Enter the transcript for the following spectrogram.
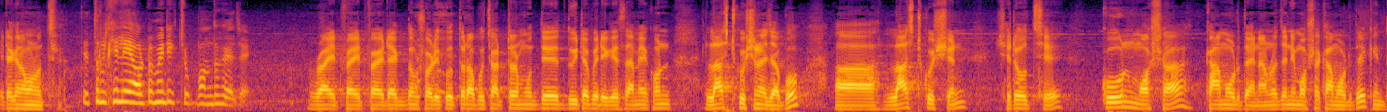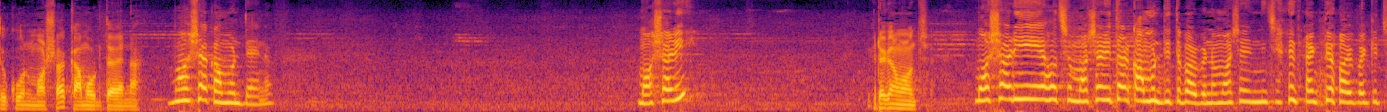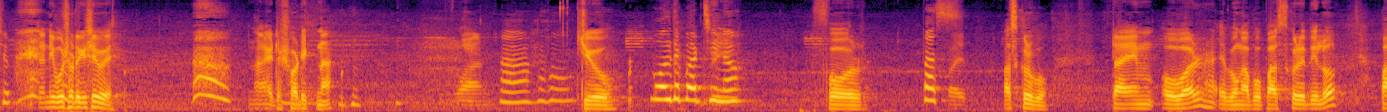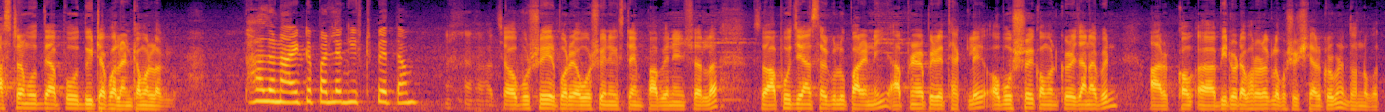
এটা কেন মনে হচ্ছে? তেঁতুল খেলে অটোমেটিক চোখ বন্ধ হয়ে যায়। রাইট রাইট রাইট একদম সঠিক উত্তর। আপু চারটার মধ্যে দুইটা পেরে গেছে। আমি এখন লাস্ট কোশ্চেনে যাব। লাস্ট কোশ্চেন সেটা হচ্ছে কোন মশা কামড় দেয় না? আমরা জানি মশা কামড় দেয় কিন্তু কোন মশা কামড় দেয় না? মশা কামড় দেয় না। মশারি? এটা কেমন হচ্ছে? মশারি হচ্ছে মশারি তো আর কামড় দিতে পারবে না। মশারির নিচে থাকতে হয় বা কিছু। এটা নিব সঠিক হিসেবে? না এটা সঠিক না। টু বলতে পারছি না। ফোর পাস পাস করব। টাইম ওভার এবং আপু পাস করে দিল। পাঁচটার মধ্যে আপু দুইটা পালেন কেমন লাগল? ভালো না আরেকটা পারলে গিফট পেতাম। আচ্ছা অবশ্যই এরপরে অবশ্যই নেক্সট টাইম পাবেন ইনশাল্লাহ সো আপু যে অ্যান্সারগুলো পারেনি আপনারা পেরে থাকলে অবশ্যই কমেন্ট করে জানাবেন। আর ভিডিওটা ভালো লাগলে অবশ্যই শেয়ার করবেন। ধন্যবাদ।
